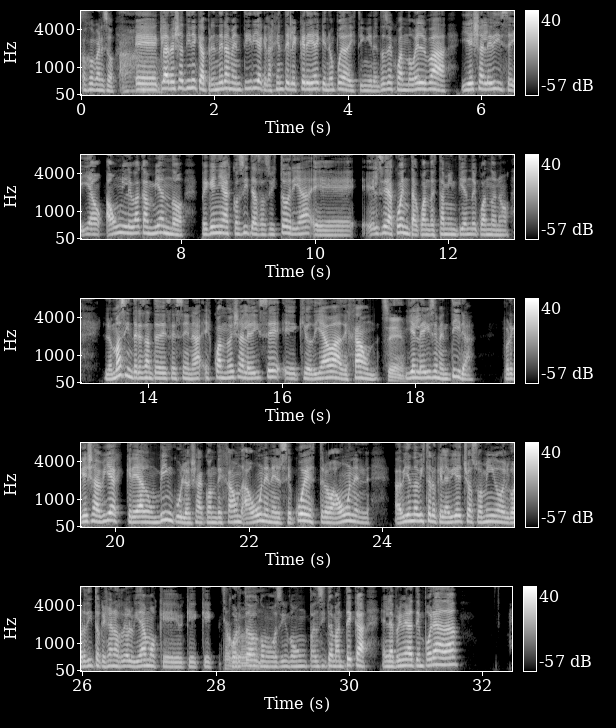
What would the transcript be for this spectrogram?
Ojo con eso. Ah. Eh, claro, ella tiene que aprender a mentir y a que la gente le crea y que no pueda distinguir. Entonces, cuando él va y ella le dice y a- aún le va cambiando pequeñas cositas a su historia, eh, él se da cuenta cuando está mintiendo y cuando no. Lo más interesante de esa escena es cuando ella le dice eh, que odiaba a The Hound. Sí. Y él le dice mentira. Porque ella había creado un vínculo ya con The Hound, aún en el secuestro, aún en, habiendo visto lo que le había hecho a su amigo, el gordito que ya nos reolvidamos, que, que, cortó como, si- como un pancito de manteca en la primera temporada.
